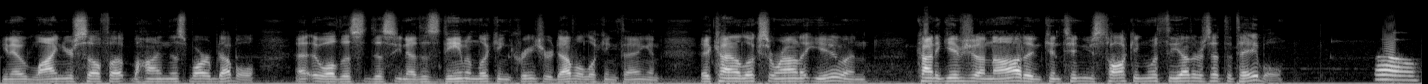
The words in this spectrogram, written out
you know line yourself up behind this barbed devil. Uh, well, this this you know this demon-looking creature, devil-looking thing, and it kind of looks around at you and kind of gives you a nod and continues talking with the others at the table. well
